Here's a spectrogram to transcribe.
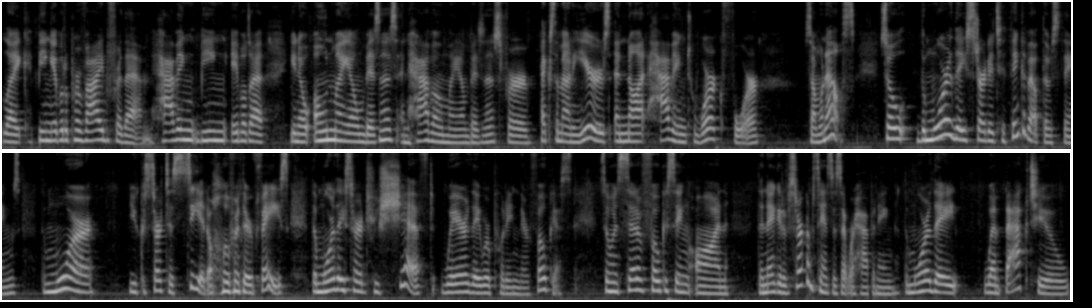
like being able to provide for them, having being able to, you know, own my own business and have owned my own business for X amount of years and not having to work for someone else. So the more they started to think about those things, the more you could start to see it all over their face, the more they started to shift where they were putting their focus. So instead of focusing on the negative circumstances that were happening, the more they went back to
